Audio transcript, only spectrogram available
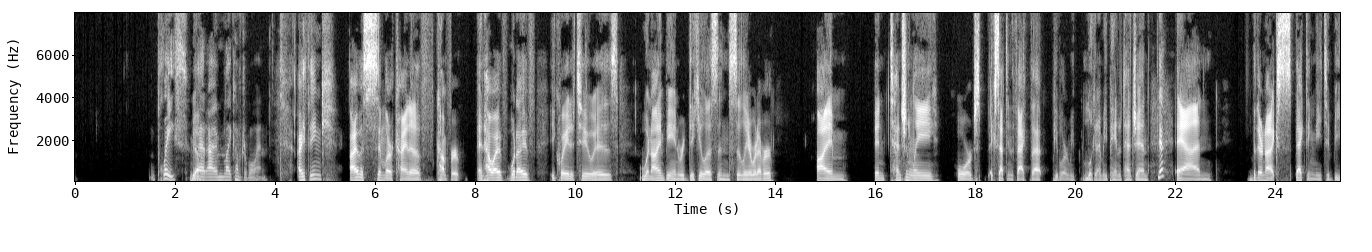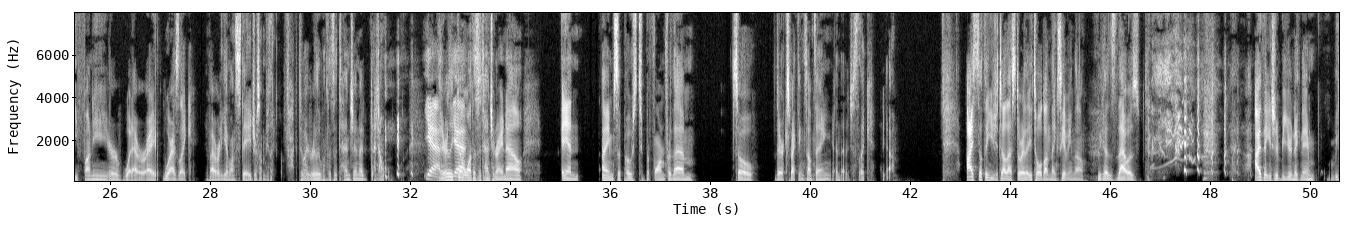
place Yeah. that I'm like comfortable in. I think I have a similar kind of comfort, and how I've what I've equated it to is when I'm being ridiculous and silly or whatever, I'm intentionally or just accepting the fact that people are gonna be looking at me, paying attention. Yeah. and but they're not expecting me to be funny or whatever, right? Whereas like if I were to get up on stage or something, be like, "Fuck, do I really want this attention? I, I don't Yeah, I really yeah. don't want this attention right now. And I'm supposed to perform for them. So they're expecting something. And then it's just like, yeah. I still think you should tell that story that you told on Thanksgiving, though, because that was. I think it should be your nickname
